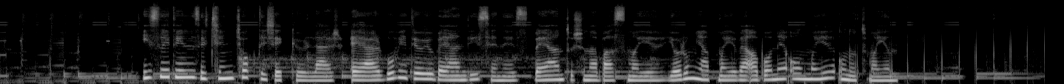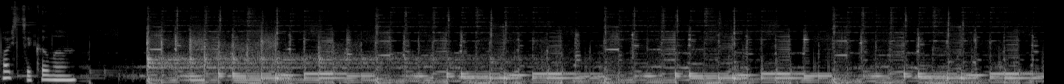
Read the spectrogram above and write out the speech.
İzlediğiniz için çok teşekkürler. Eğer bu videoyu beğendiyseniz beğen tuşuna basmayı, yorum yapmayı ve abone olmayı unutmayın. Hoşçakalın.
